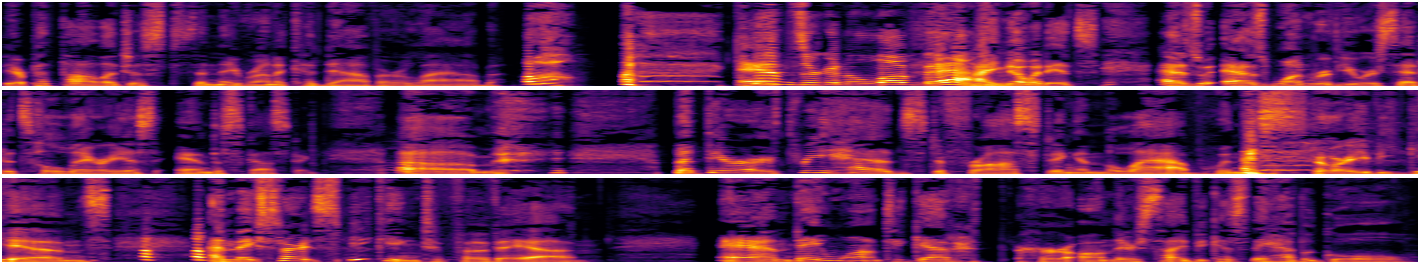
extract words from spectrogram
They're pathologists and they run a cadaver lab. Kids are going to love that. I know it. It's as as one reviewer said, it's hilarious and disgusting. Um, but there are three heads defrosting in the lab when the story begins, and they start speaking to Fovea, and they want to get her on their side because they have a goal.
